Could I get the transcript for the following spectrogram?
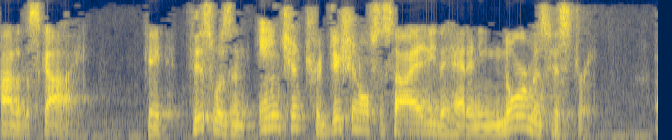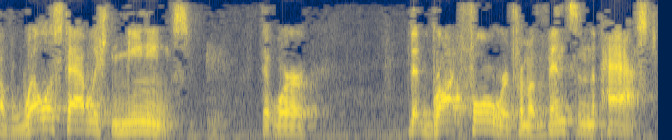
out of the sky. Okay, this was an ancient traditional society that had an enormous history of well-established meanings that were that brought forward from events in the past,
